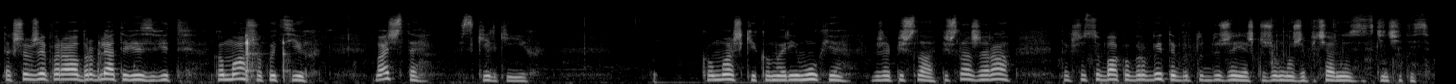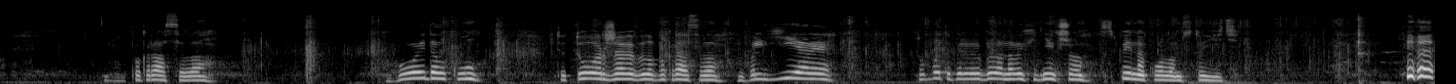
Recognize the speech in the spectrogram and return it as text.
Так що вже пора обробляти від комашок оцих. Бачите, скільки їх? Комашки, комарі, мухи вже пішла. Пішла жара. Так що собак обробити, бо тут дуже, я ж кажу, може печально скінчитися. Покрасила гойдалку. Тут ржаве було покрасила вольєри. Роботу переробила на вихідних, що спина колом стоїть.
